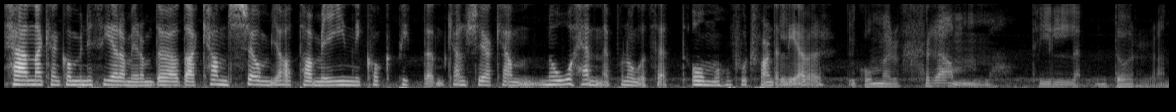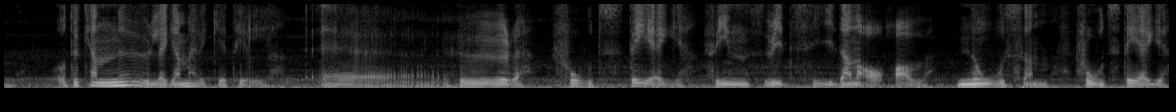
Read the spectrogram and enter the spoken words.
Hanna kan kommunicera med de döda. Kanske om jag tar mig in i cockpiten kanske jag kan nå henne på något sätt om hon fortfarande lever. Du kommer fram till dörren och du kan nu lägga märke till eh, hur fotsteg finns vid sidan av nosen. Fotsteg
